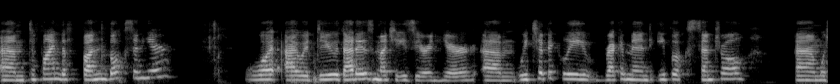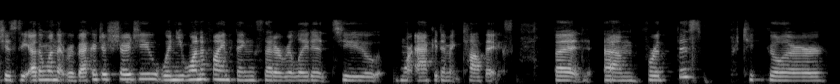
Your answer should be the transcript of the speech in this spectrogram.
Um, to find the fun books in here, what I would do, that is much easier in here. Um, we typically recommend eBook Central, um, which is the other one that Rebecca just showed you, when you want to find things that are related to more academic topics. But um, for this particular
